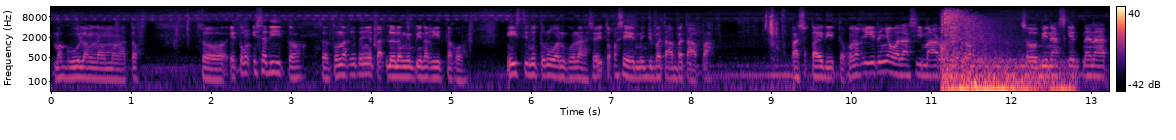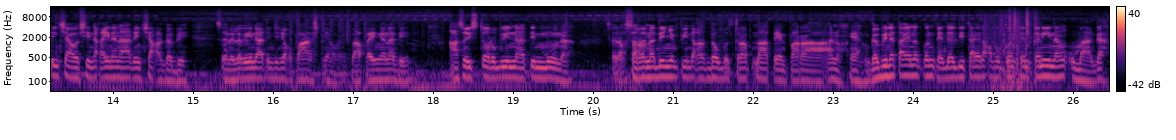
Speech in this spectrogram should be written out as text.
magulang ng mga to. So, itong isa dito. So, kung nakita niyo, tatlo lang yung pinakita ko. Is tinuturuan ko na. So, ito kasi medyo bata-bata pa. Pasok tayo dito. Kung nakikita niyo, wala si Maro dito. So, binasket na natin siya o sinakay na natin siya kagabi. So, nilagay natin dyan yung kapares niya. Papahinga na din. Kaso, istorbuin natin muna. So, nakasara na din yung pinaka double trap natin para ano, yan. Gabi na tayo nag-content dahil di tayo nakapag-content kaninang umaga.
